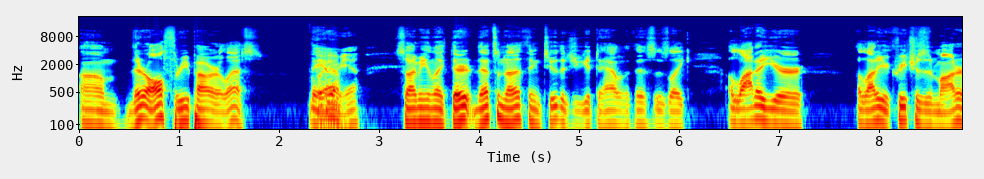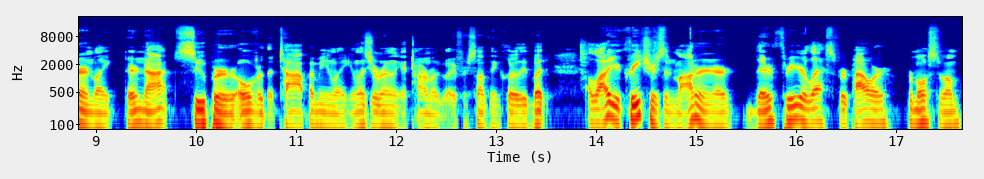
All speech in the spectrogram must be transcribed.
um, they're all three power or less. they Oh, are, yeah. yeah. So I mean, like there, that's another thing too that you get to have with this is like a lot of your, a lot of your creatures in modern, like they're not super over the top. I mean, like unless you're running like a Tarmogoyf or something, clearly, but a lot of your creatures in modern are they're three or less for power for most of them.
